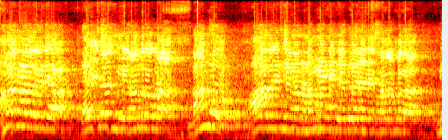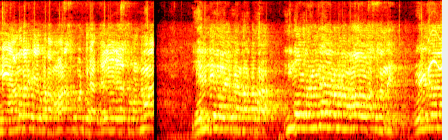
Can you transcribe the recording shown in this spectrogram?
రెడ్డిగా దయచేసి మీరందరూ కూడా నన్ను ఆదరించి నన్ను నమ్మండి అని చెప్పారనే సందర్భంగా మీ అందరికీ కూడా మనస్ఫూర్తిగా తెలియజేసుకుంటున్నా. ఎన్నికలు అయిపోయిన తర్వాత ఇంకొక రంజాన్ కూడా మళ్ళా వస్తుంది. రెండు వేల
